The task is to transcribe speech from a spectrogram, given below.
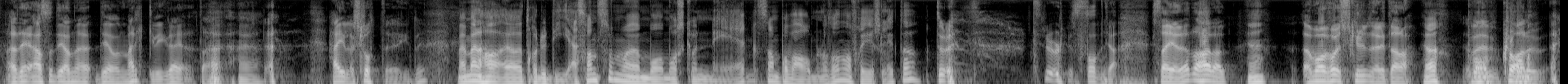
Ja, det, altså, det, er en, det er en merkelig greie, dette her. Hele slottet, egentlig. Men, men har, eh, tror du de er sånn som eh, må, må skru ned sånn på varmen og sånn, og fryse litt? da? Tror, tror du ja sier det da, Harald? Ja. Jeg må få skru ned litt her, da. Ja, på, klarer du-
